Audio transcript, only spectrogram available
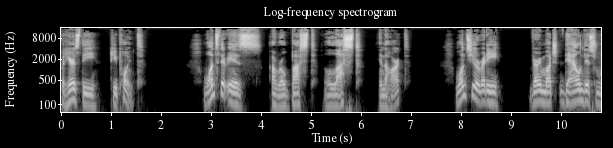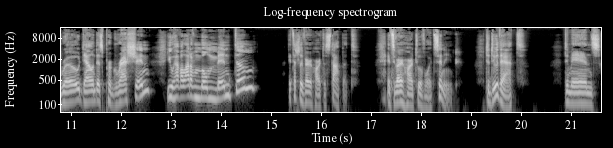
But here's the key point. Once there is a robust lust in the heart, once you're already very much down this road, down this progression, you have a lot of momentum, it's actually very hard to stop it. It's very hard to avoid sinning. To do that demands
